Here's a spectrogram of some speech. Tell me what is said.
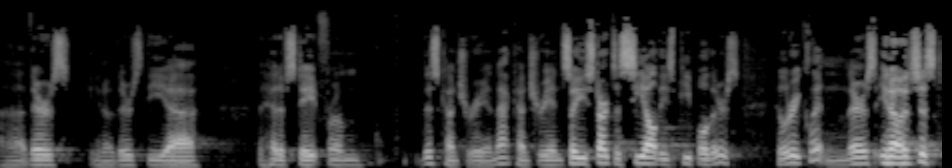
uh, there's you know there's the uh, the head of state from this country and that country and so you start to see all these people there's Hillary Clinton there's you know it's just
